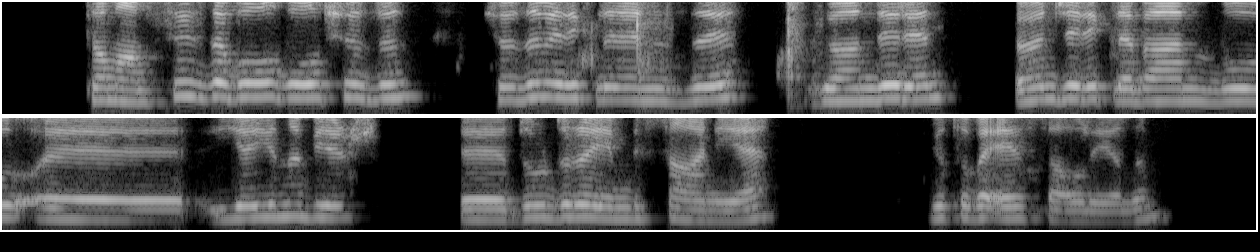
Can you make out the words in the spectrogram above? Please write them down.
Tamam, siz de bol bol çözün. Çözemediklerinizi gönderin. Öncelikle ben bu e, yayını bir e, durdurayım bir saniye. YouTube'a el sallayalım.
